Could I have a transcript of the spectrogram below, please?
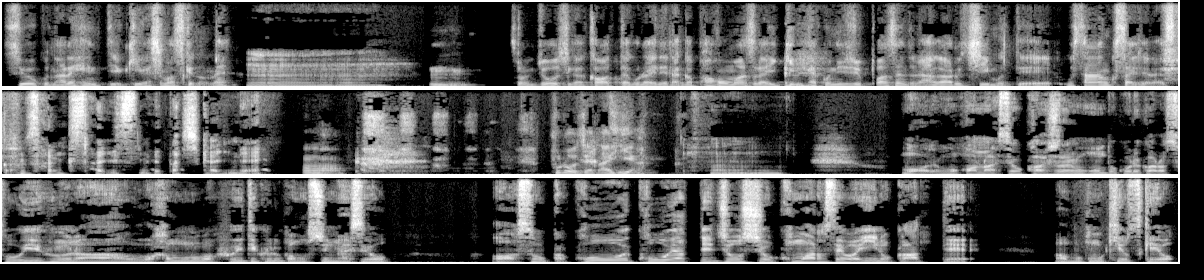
強くなれへんっていう気がしますけどね。うん。うん。その上司が変わったぐらいでなんかパフォーマンスが一気に120%に上がるチームってうさんくさいじゃないですか。うさんくさいですね、確かにね。うん。プロじゃないやん。うん。まあでもわかんないですよ。会社でも本当これからそういう風な若者が増えてくるかもしれないですよ。ああ、そうか。こう、こうやって上司を困らせばいいのかって。あ僕も気をつけよ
